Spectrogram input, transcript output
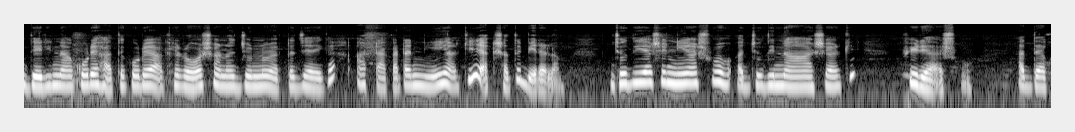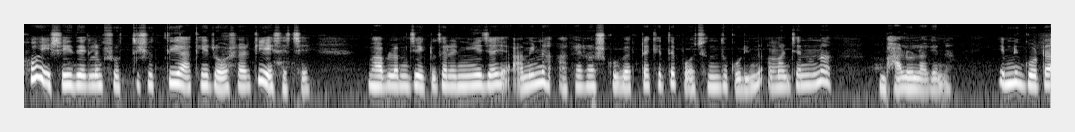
দেরি না করে হাতে করে আখের রস আনার জন্য একটা জায়গা আর টাকাটা নিয়েই আর কি একসাথে বেরালাম। যদি আসে নিয়ে আসব, আর যদি না আসে আর কি ফিরে আসব। আর দেখো, এসেই দেখলাম সত্যি সত্যি আখের রস আর কি এসেছে। ভাবলাম যে একটু তাহলে নিয়ে যাই। আমি না আখের রস খুব একটা খেতে পছন্দ করি না। আমার যেন না ভালো লাগে না। এমনি গোটা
